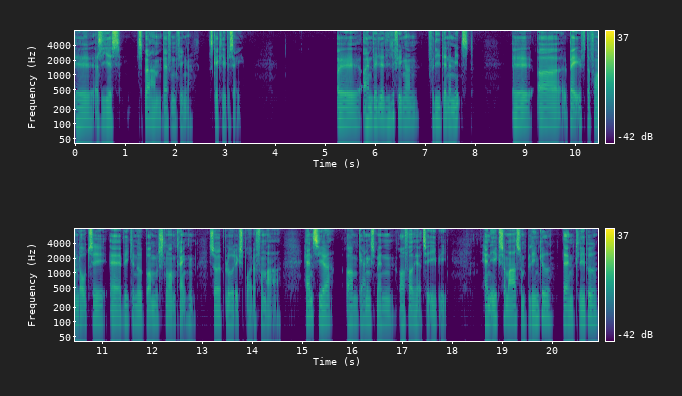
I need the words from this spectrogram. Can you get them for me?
Øh, altså yes, spørg ham, hvad for en finger skal klippes af. Øh, og han vælger lillefingeren, fordi den er mindst. Øh, og bagefter får han lov til at vikle noget bomuldsnor omkring den, så blodet ikke sprøjter for meget. Han siger om gerningsmanden, offeret her til EB, han ikke så meget som blinkede, da han klippede.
